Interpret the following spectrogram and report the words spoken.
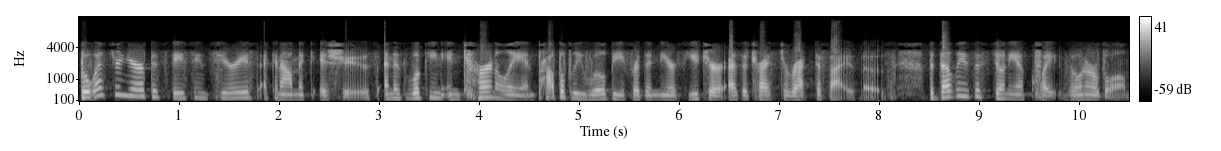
But Western Europe is facing serious economic issues and is looking internally and probably will be for the near future as it tries to rectify those. But that leaves Estonia quite vulnerable.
